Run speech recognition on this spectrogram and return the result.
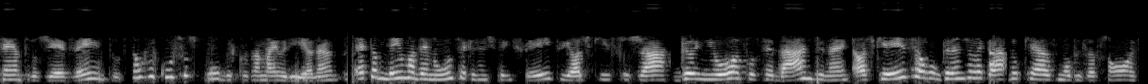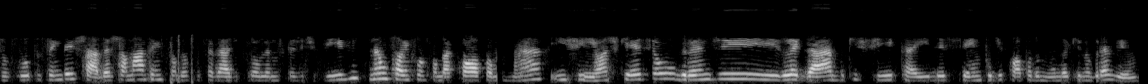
centros de eventos, são recursos públicos na maioria, né? É também uma denúncia que a gente tem feito e eu acho que isso já ganhou a sociedade, né? Eu acho que esse é o grande legado que as mobilizações, os lutas têm deixado, é chamar a atenção da sociedade para problemas que a gente vive, não só em função da Copa, né? Enfim, eu acho que esse é o grande legado que fica aí desse tempo de Copa do Mundo aqui no Brasil.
